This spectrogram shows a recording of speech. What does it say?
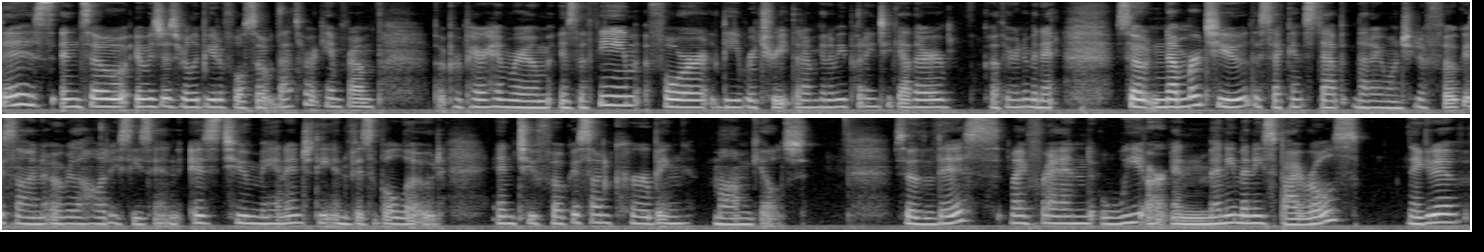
this. And so it was just really beautiful. So that's where it came from. But Prepare Him Room is the theme for the retreat that I'm going to be putting together. I'll go through in a minute. So, number two, the second step that I want you to focus on over the holiday season is to manage the invisible load and to focus on curbing mom guilt. So, this, my friend, we are in many, many spirals, negative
